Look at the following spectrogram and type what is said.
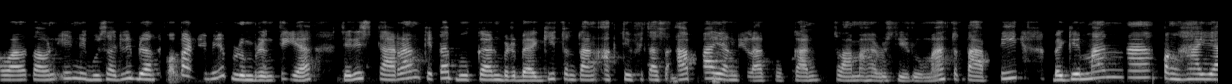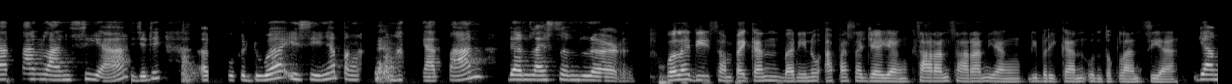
awal tahun ini Bu Sadli bilang, kok pandeminya belum berhenti ya? Jadi sekarang kita bukan berbagi tentang aktivitas apa yang dilakukan selama harus di rumah, tetapi bagaimana penghayatan lansia. Jadi eh, buku kedua isinya penghayatan dan lesson learn. Boleh disampaikan Mbak Nino apa saja yang saran-saran yang diberikan untuk lansia? Yang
